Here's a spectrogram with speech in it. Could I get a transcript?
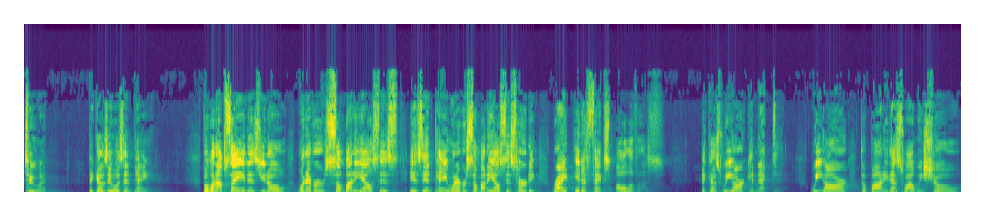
to it because it was in pain. But what I'm saying is, you know, whenever somebody else is, is in pain, whenever somebody else is hurting, right, it affects all of us because we are connected. We are the body. That's why we show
